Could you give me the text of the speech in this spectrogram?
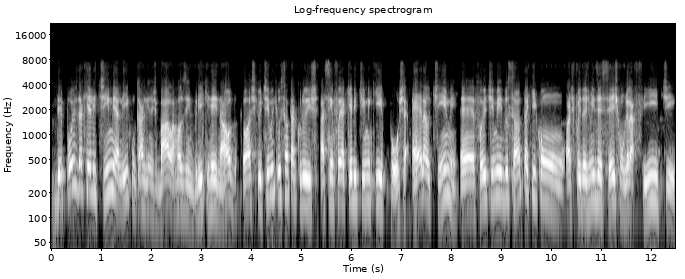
depois daquele time ali, com Carlinhos Bala, Rosenbrick, Reinaldo, eu acho que o time que o Santa Cruz, assim, foi aquele time que, poxa, era o time, é, foi o time do Santa que com, acho que foi 2016, com Grafite,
